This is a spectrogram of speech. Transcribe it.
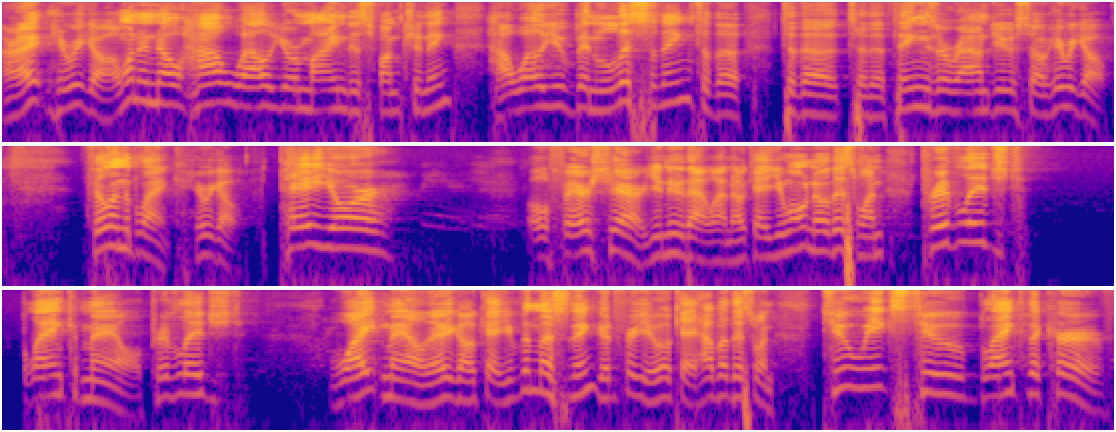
All right, here we go. I want to know how well your mind is functioning, how well you've been listening to the to the to the things around you. So here we go. Fill in the blank. Here we go. Pay your Oh, fair share. You knew that one. Okay, you won't know this one. Privileged blank male. Privileged white male. There you go. Okay, you've been listening. Good for you. Okay, how about this one? Two weeks to blank the curve.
